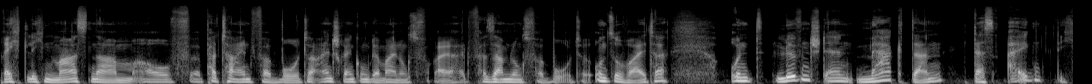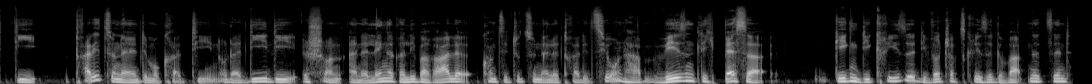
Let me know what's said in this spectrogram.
rechtlichen Maßnahmen auf Parteienverbote, Einschränkung der Meinungsfreiheit, Versammlungsverbote und so weiter. Und Löwenstein merkt dann, dass eigentlich die traditionellen Demokratien oder die, die schon eine längere liberale konstitutionelle Tradition haben, wesentlich besser gegen die Krise, die Wirtschaftskrise gewappnet sind,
